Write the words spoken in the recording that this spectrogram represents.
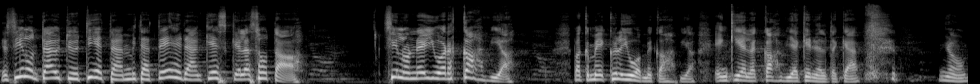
Ja silloin täytyy tietää, mitä tehdään keskellä sotaa. Silloin ei juoda kahvia, vaikka me kyllä juomme kahvia. En kiellä kahvia keneltäkään. Joo,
